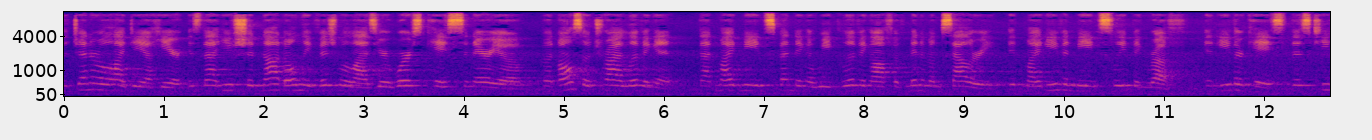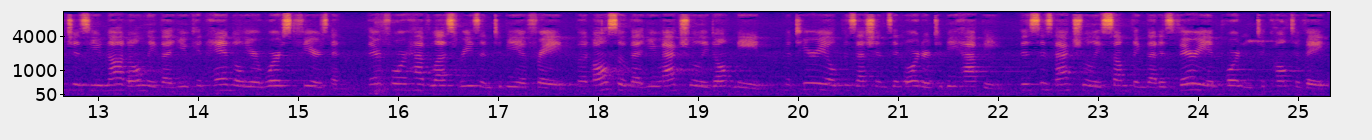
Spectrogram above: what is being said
The general idea here is that you should not only visualize your worst case scenario, but also try living it. That might mean spending a week living off of minimum salary. It might even mean sleeping rough. In either case, this teaches you not only that you can handle your worst fears and therefore have less reason to be afraid, but also that you actually don't need material possessions in order to be happy. This is actually something that is very important to cultivate.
